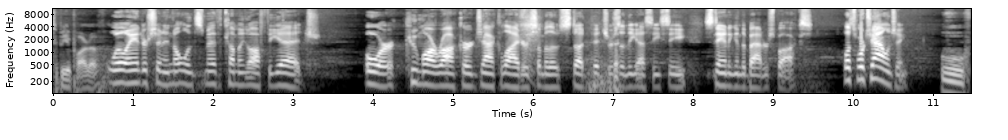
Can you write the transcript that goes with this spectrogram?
to be a part of. Will Anderson and Nolan Smith coming off the edge, or Kumar Rocker, Jack Leiter, some of those stud pitchers in the SEC standing in the batter's box? What's more challenging? Oof.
